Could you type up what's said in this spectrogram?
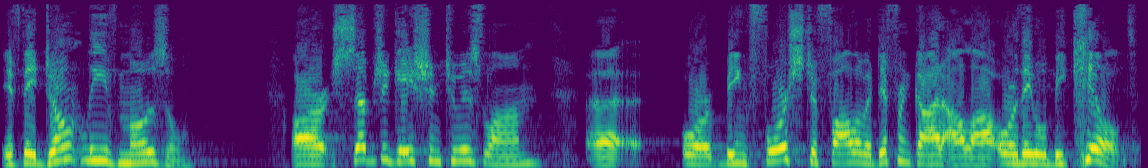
if they don't leave Mosul, are subjugation to Islam, uh, or being forced to follow a different God, Allah, or they will be killed.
